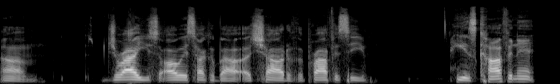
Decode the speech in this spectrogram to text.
Um, Jiraiya used to always talk about a child of the prophecy. He is confident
